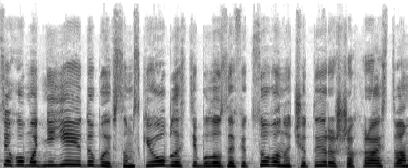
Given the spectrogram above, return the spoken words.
Протягом однієї доби в Сумській області було зафіксовано чотири шахрайства.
